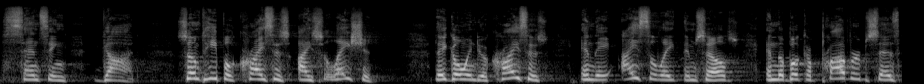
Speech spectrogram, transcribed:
sensing God. Some people, crisis isolation. They go into a crisis and they isolate themselves. And the book of Proverbs says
